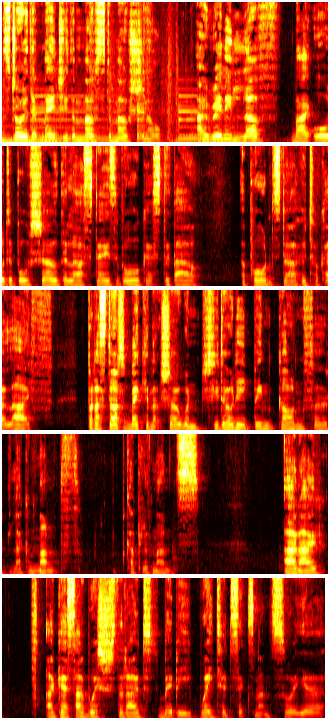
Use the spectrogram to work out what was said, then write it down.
Story that made you the most emotional. I really love my Audible show, The Last Days of August, about a porn star who took her life. But I started making that show when she'd only been gone for like a month, a couple of months. And I, I guess I wish that I'd maybe waited six months or a year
